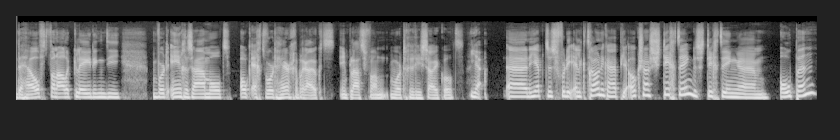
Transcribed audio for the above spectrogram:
de helft van alle kleding die wordt ingezameld ook echt wordt hergebruikt. In plaats van wordt gerecycled. Ja. Eh, je hebt dus voor die elektronica heb je ook zo'n stichting. De stichting ehm, Open.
